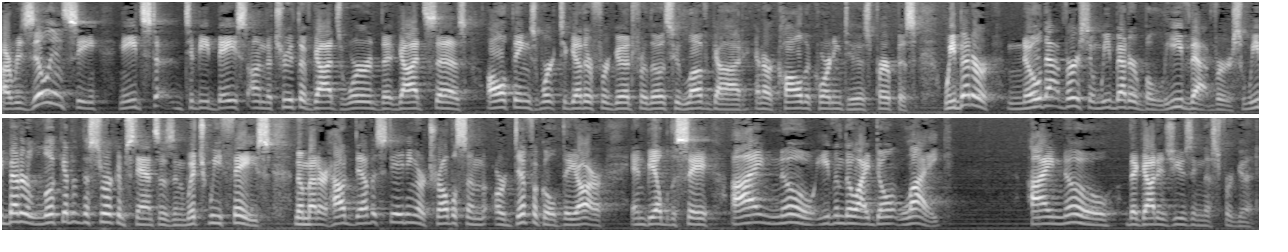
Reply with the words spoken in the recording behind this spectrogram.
Our resiliency needs to, to, be based on the truth of God's word that God says all things work together for good for those who love God and are called according to his purpose. We better know that verse and we better believe that verse. We better look at the circumstances in which we face, no matter how devastating or troublesome or difficult they are, and be able to say, I know, even though I don't like, I know that God is using this for good.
